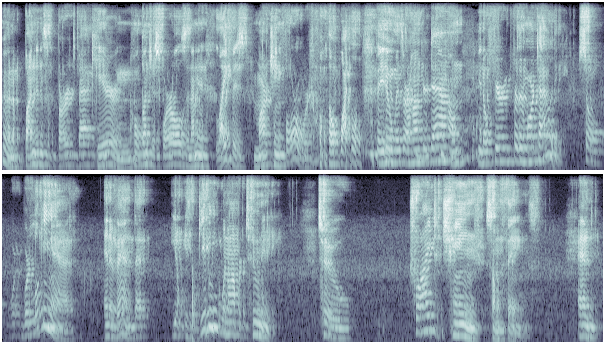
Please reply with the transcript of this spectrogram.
we have an abundance of birds back here and a whole bunch of squirrels, and I mean, life is marching forward while the humans are hunkered down, you know, fearing for their mortality. So we're, looking at an event that you know is giving you an opportunity to try to change some things. And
